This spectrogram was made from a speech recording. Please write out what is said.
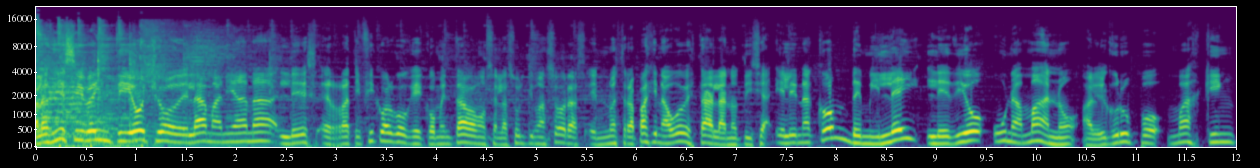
A las 10 y 28 de la mañana les eh, ratifico algo que comentábamos en las últimas horas. En nuestra página web está la noticia. El ENACOM de Miley le dio una mano al grupo Masking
